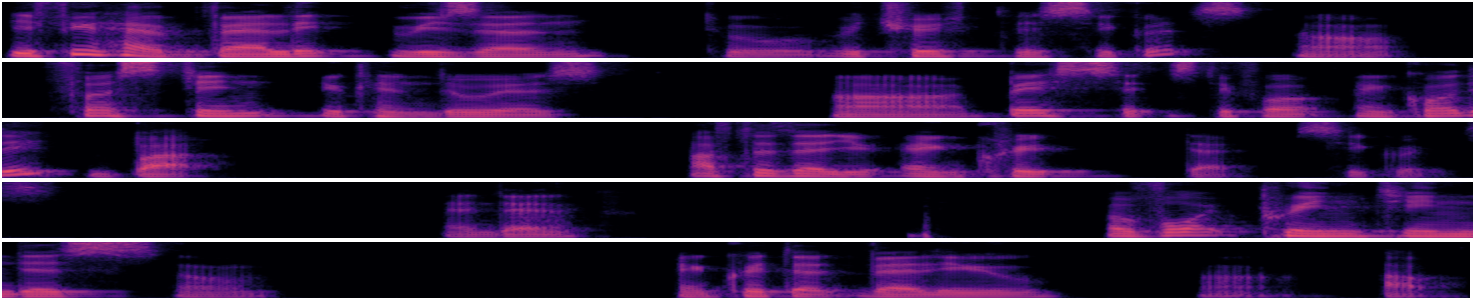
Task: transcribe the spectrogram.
if you have valid reason to retrieve the secrets, uh, first thing you can do is uh, base 64 encode it, but after that you encrypt that secrets. And then avoid printing this um, encrypted value uh, out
